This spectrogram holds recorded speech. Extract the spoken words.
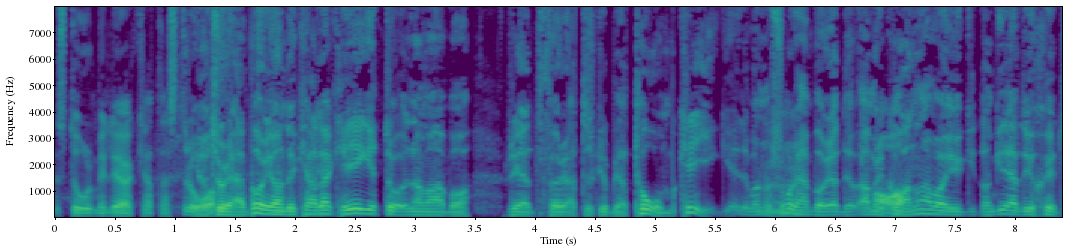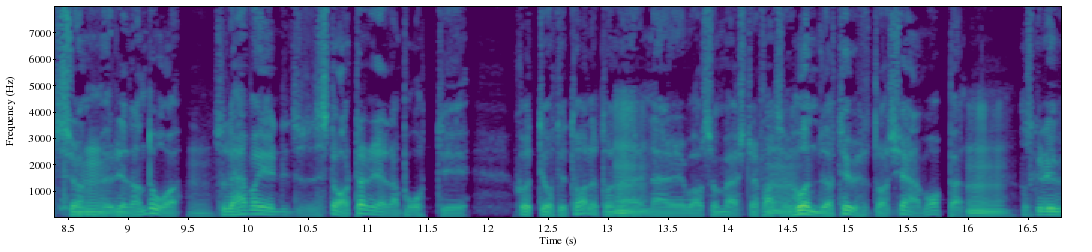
stor miljökatastrof. Jag tror det här började under kalla kriget då, när man var rädd för att det skulle bli atomkrig. Det var nog mm. så det här började. Amerikanerna var ju, de grävde ju skyddsrum mm. redan då. Mm. Så det här var ju, det startade redan på 80 70-80-talet mm. när, när det var som värst. Det fanns mm. hundratusentals kärnvapen. Mm. De skulle,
